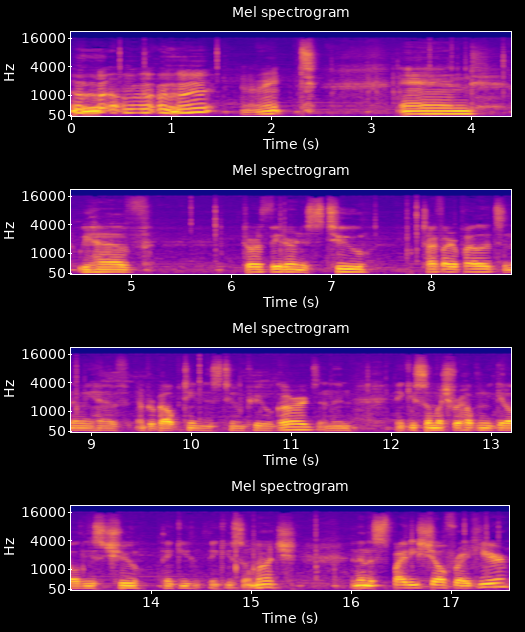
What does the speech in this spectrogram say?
Alright. And we have Darth Vader and his two TIE Fighter pilots, and then we have Emperor Palpatine and his two Imperial Guards, and then thank you so much for helping me get all these Chew. Thank you, thank you so much. And then the Spidey shelf right here.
